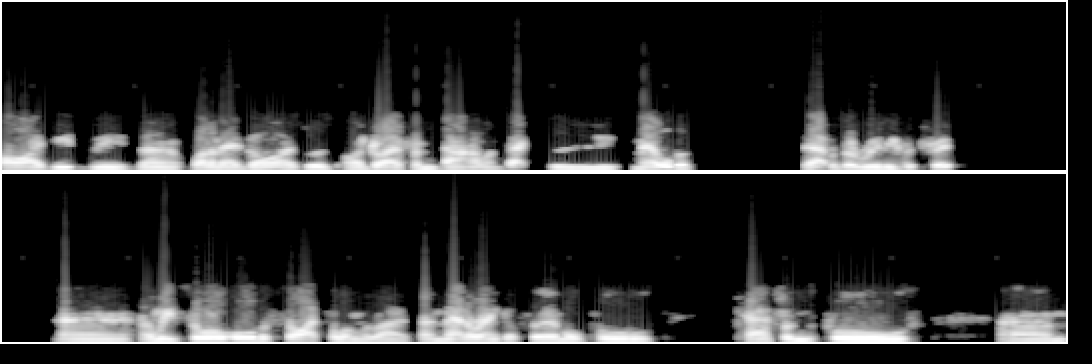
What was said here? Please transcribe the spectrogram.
I did with uh, one of our guys was I drove from Darwin back to Melbourne. That was a really good trip. Uh, and we saw all the sights along the road. So Mataranka thermal pools, Katherine's pools, um,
